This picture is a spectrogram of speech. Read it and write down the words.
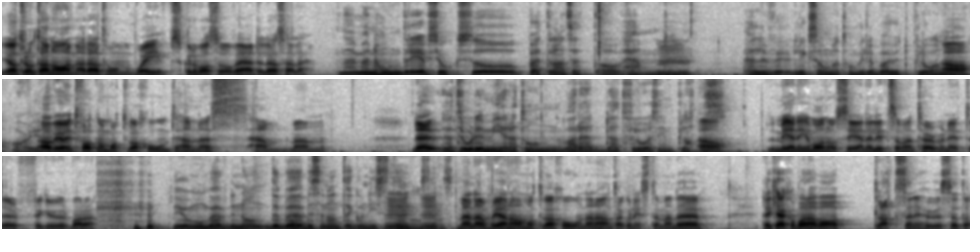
Jag tror inte han anade att hon Wave skulle vara så värdelös heller. Nej men hon drevs ju också på ett eller annat sätt av hämnd. Mm. Eller liksom att hon ville bara utplåna ja. Arya. Ja, vi har ju inte fått någon motivation till hennes hämnd men... Det... Jag tror det är mer att hon var rädd att förlora sin plats. Ja. Meningen var nog att se henne lite som en Terminator-figur bara. jo, hon behövde någon. Det behövdes en antagonist mm, där någonstans. Mm. Men han får gärna ha motivation den här antagonisten. Men det, det kanske bara var platsen i huset då.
